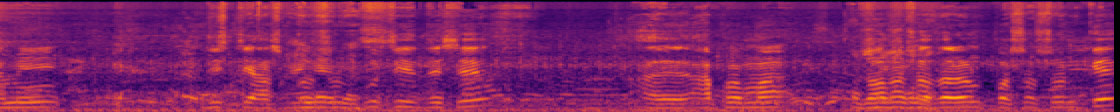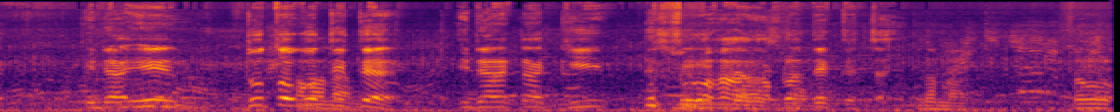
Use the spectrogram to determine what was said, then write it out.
আমি দৃষ্টি আকর্ষণ করছি দেশে। আপামা জনসাধারণ প্রশাসনকে এটা এই দ্রুত গতিতে এটা একটা কি সুরহা আমরা দেখতে চাই। ধন্যবাদ। ধন্যবাদ।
